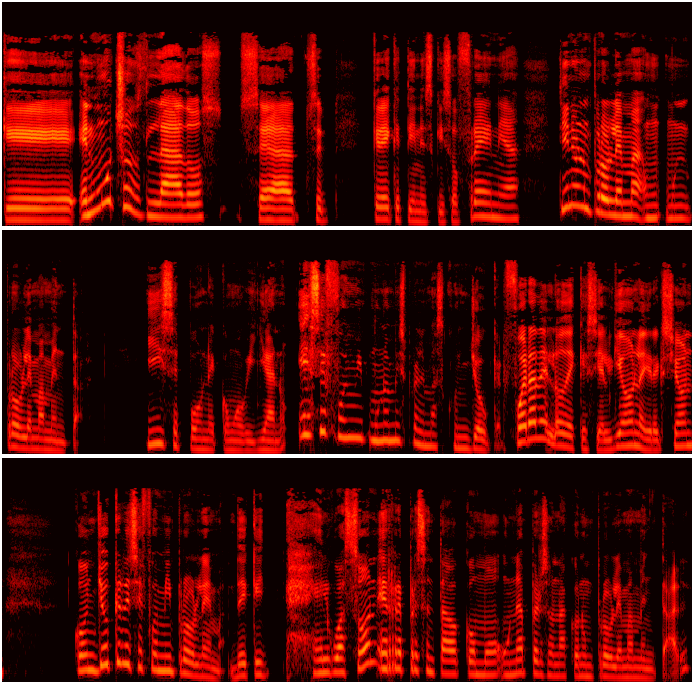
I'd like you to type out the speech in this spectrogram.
que en muchos lados se, cree que tiene esquizofrenia, tiene un problema, un, problema mental y se pone como villano. Ese fue uno de mis problemas con Joker. Fuera de lo de que si el guion, la dirección, con Joker ese fue mi problema, de que el guasón es representado como una persona con un problema mental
